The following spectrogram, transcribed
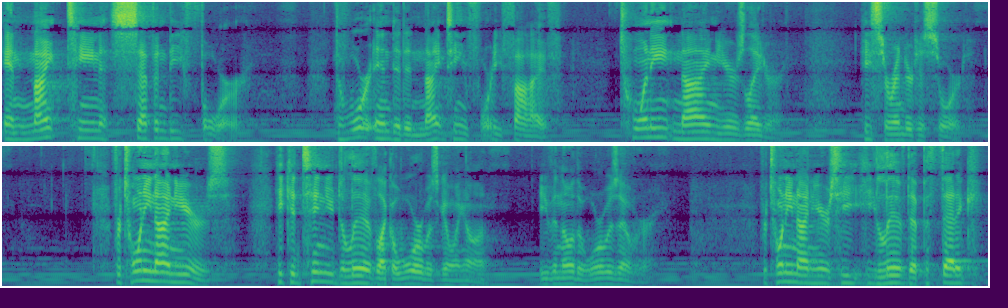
in 1974. The war ended in 1945. 29 years later, he surrendered his sword. For 29 years, he continued to live like a war was going on, even though the war was over. For 29 years, he, he lived a pathetic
